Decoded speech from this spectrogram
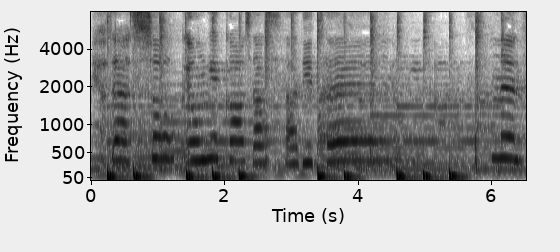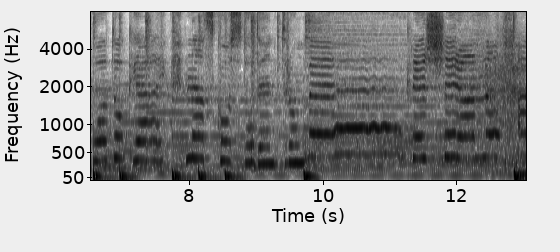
E adesso che ogni cosa sa di te nel vuoto che hai nascosto dentro me cresceranno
